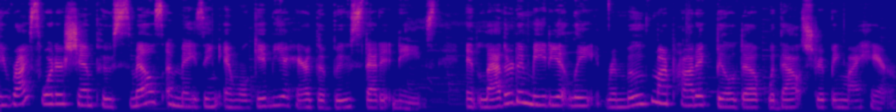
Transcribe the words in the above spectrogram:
The Rice Water shampoo smells amazing and will give your hair the boost that it needs. It lathered immediately, removed my product buildup without stripping my hair.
